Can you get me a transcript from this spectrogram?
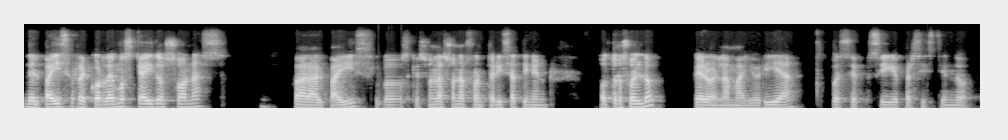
del país. Recordemos que hay dos zonas para el país. Los que son la zona fronteriza tienen otro sueldo, pero en la mayoría pues se sigue persistiendo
